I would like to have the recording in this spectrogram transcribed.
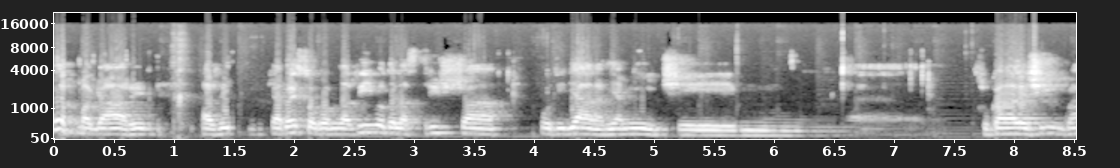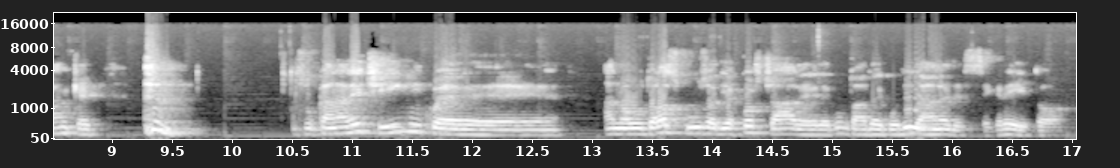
Magari che adesso con l'arrivo della striscia quotidiana di amici mh, eh, su canale 5 anche su canale 5 hanno avuto la scusa di accorciare le puntate quotidiane del segreto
